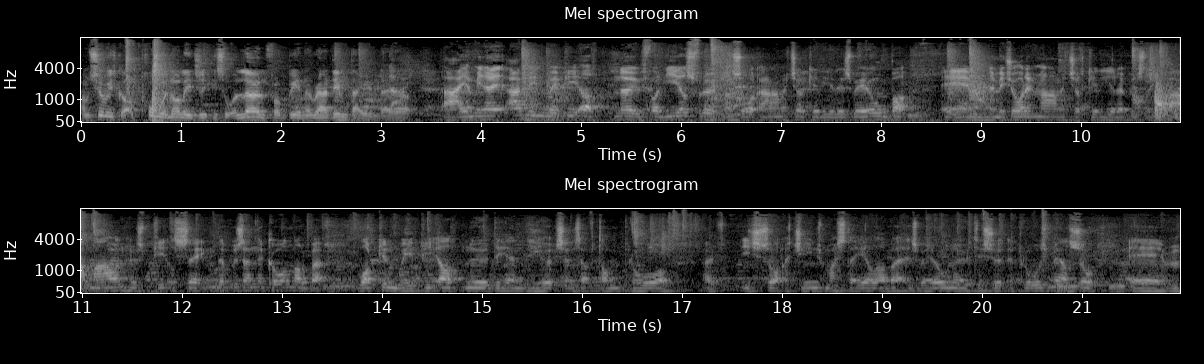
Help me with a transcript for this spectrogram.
I'm sure he's got a pool of knowledge that you sort of learn from being around him day in day out. Aye, I mean, I, I've been with Peter now for years throughout my sort of amateur career as well, but um, the majority of my amateur career it was like Pat Mallon, who's Peter's second, that was in the corner, but working with Peter now day in, day out since I've turned pro, I've he's sort of changed my style a bit as well now to suit the pros more, so um,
